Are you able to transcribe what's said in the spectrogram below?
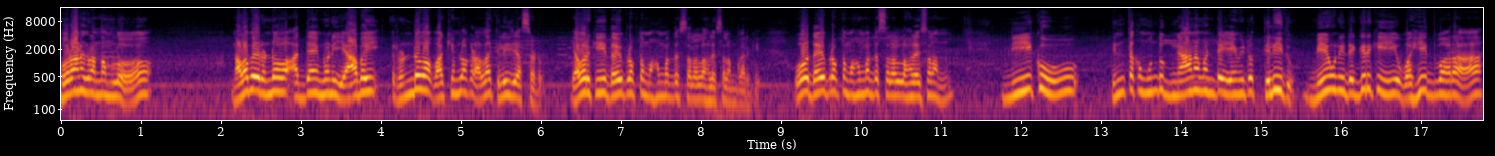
ఖురాన్ గ్రంథంలో నలభై రెండవ అధ్యాయంలోని యాభై రెండవ వాక్యంలో అక్కడ అల్లా తెలియజేస్తాడు. ఎవరికి? దైవప్రోక్త మొహమ్మద్ సల్లాహ్ అలైస్లం గారికి. ఓ దైవప్రోక్త మొహమ్మద్ సల్లాహ్ అలైస్లం నీకు ఇంతకు ముందు జ్ఞానం అంటే ఏమిటో తెలియదు మేము నీ దగ్గరికి వహీ ద్వారా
